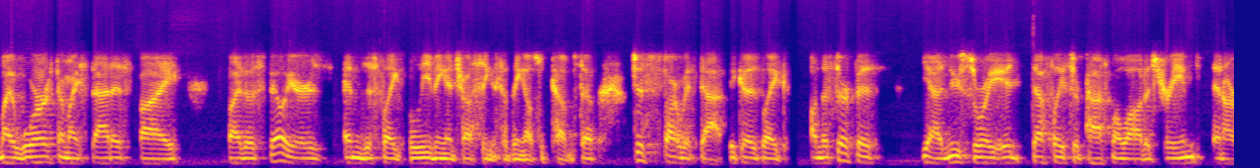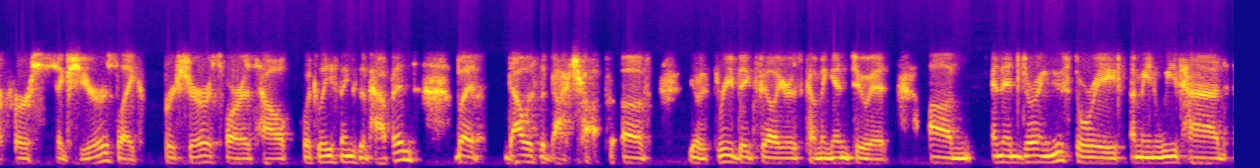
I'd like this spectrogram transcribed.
my worth or my status by by those failures and just like believing and trusting something else would come. So just start with that because like on the surface, yeah, new story. It definitely surpassed my wildest dreams in our first six years, like for sure, as far as how quickly things have happened. But that was the backdrop of you know three big failures coming into it. Um, and then during new story, I mean, we've had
